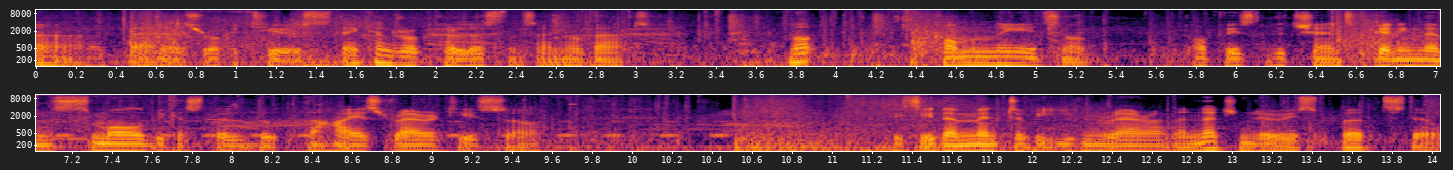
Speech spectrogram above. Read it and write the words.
uh, badass rocketeers, they can drop pearlescence, I know that. Not commonly, it's not obviously the chance of getting them small because they're the, the highest rarity, so see them meant to be even rarer than legendaries, but still.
